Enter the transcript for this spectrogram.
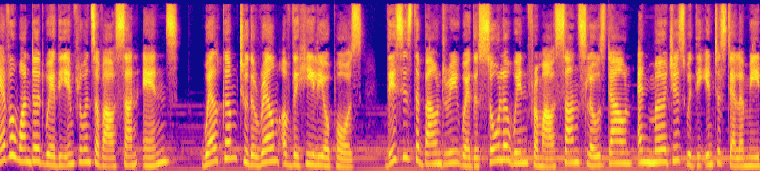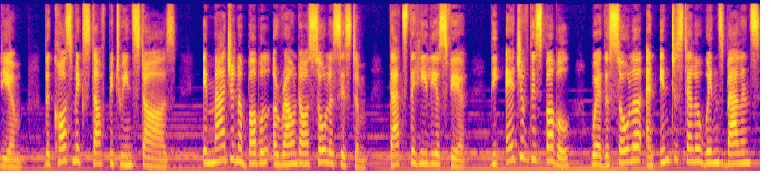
Ever wondered where the influence of our sun ends? Welcome to the realm of the heliopause. This is the boundary where the solar wind from our sun slows down and merges with the interstellar medium, the cosmic stuff between stars. Imagine a bubble around our solar system. That's the heliosphere. The edge of this bubble, where the solar and interstellar winds balance,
